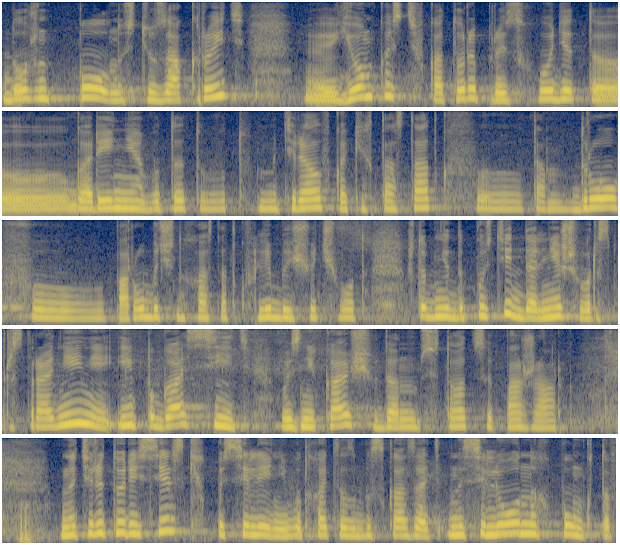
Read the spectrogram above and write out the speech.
должен полностью закрыть э, емкость, в которой происходит э, горение вот этого вот материалов, каких-то остатков, э, там, дров, порубочных остатков, либо еще чего-то, чтобы не допустить дальнейшего распространения и погасить возникающий в данной ситуации пожар. На территории сельских поселений, вот хотелось бы сказать, населенных пунктов,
